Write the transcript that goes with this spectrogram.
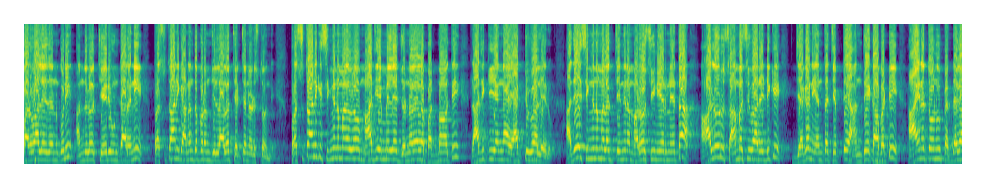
పర్వాలేదనుకుని అందులో చేరి ఉంటారని ప్రస్తుతానికి అనంతపురం జిల్లాలో చర్చ నడుస్తోంది. ప్రస్తుతానికి సింగనమలలో మాజీ ఎమ్మెల్యే జొన్నలల పద్మావతి రాజకీయంగా యాక్టివ్గా లేరు. అదే సింగనమలకు చెందిన మరో సీనియర్ నేత ఆలూరు సాంబశివారెడ్డికి జగన్ ఎంత చెప్తే అంతే కాబట్టి ఆయనతోనూ పెద్దగా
